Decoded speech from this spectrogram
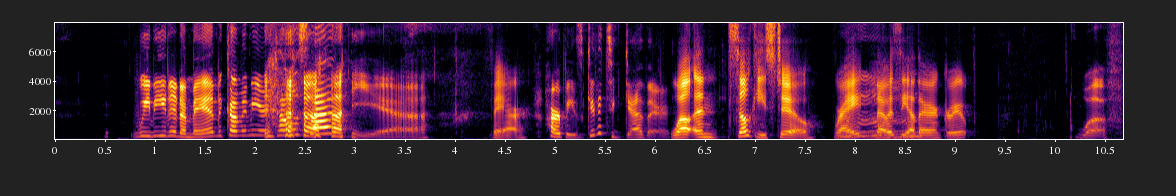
we needed a man to come in here and tell us that. yeah. Fair. Harpies, get it together. Well, and Selkies too, right? That was the other group. Woof.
